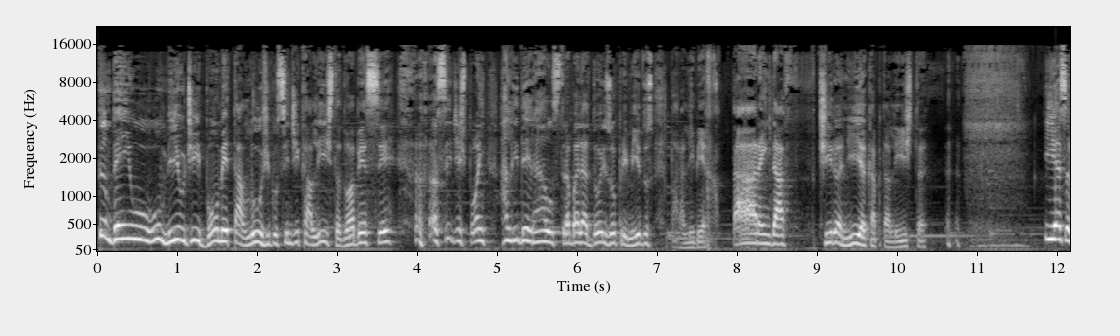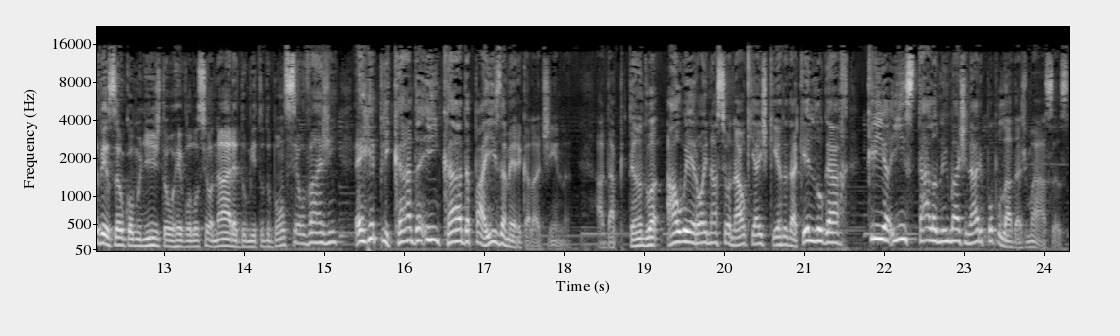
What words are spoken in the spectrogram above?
também o humilde e bom metalúrgico sindicalista do ABC se dispõe a liderar os trabalhadores oprimidos para libertarem da tirania capitalista. E essa versão comunista ou revolucionária do mito do bom selvagem é replicada em cada país da América Latina adaptando-a ao herói nacional que a esquerda daquele lugar cria e instala no imaginário popular das massas.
